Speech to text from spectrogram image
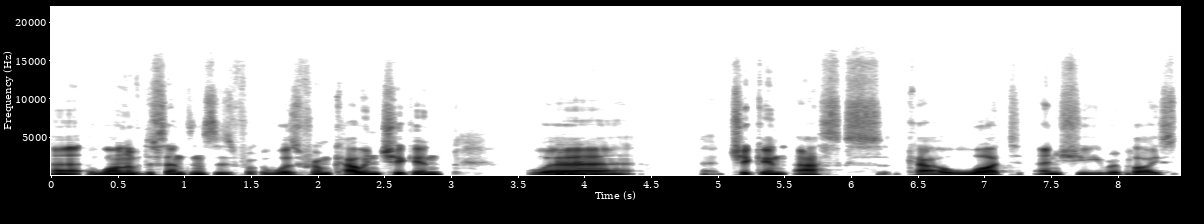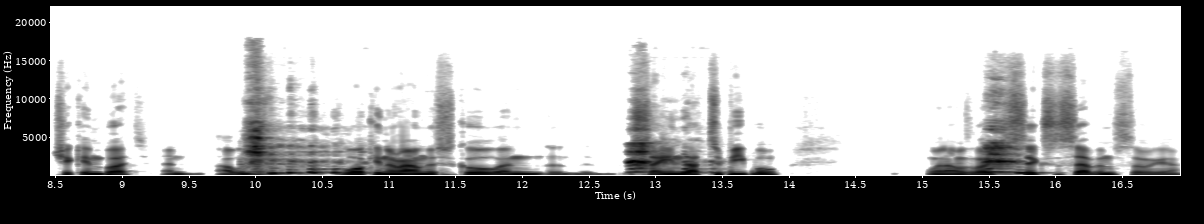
uh, one of the sentences fr- was from Cow and Chicken, where uh, chicken asks cow what, and she replies chicken butt, and I was walking around the school and uh, saying that to people when I was like six or seven. So yeah,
